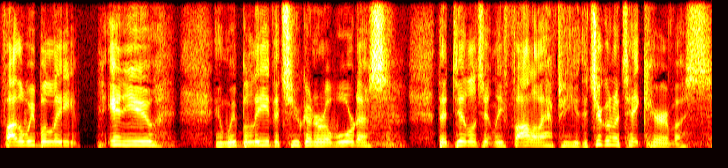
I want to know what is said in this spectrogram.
Father, we believe in you, and we believe that you're going to reward us that diligently follow after you, that you're going to take care of us.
